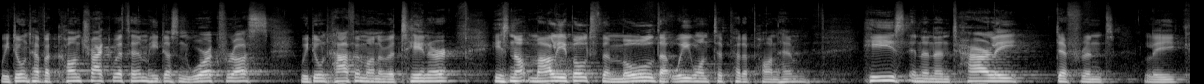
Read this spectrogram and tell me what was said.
We don't have a contract with him. He doesn't work for us. We don't have him on a retainer. He's not malleable to the mold that we want to put upon him. He's in an entirely different league.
